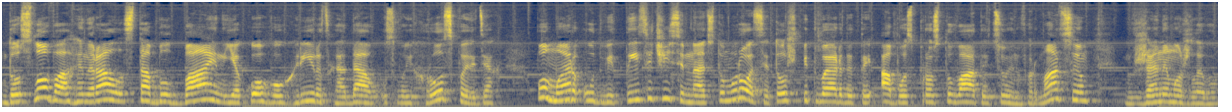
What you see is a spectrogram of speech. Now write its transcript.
До слова, генерал Стаблбайн, якого Грір згадав у своїх розповідях, помер у 2017 році. Тож підтвердити або спростувати цю інформацію вже неможливо.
